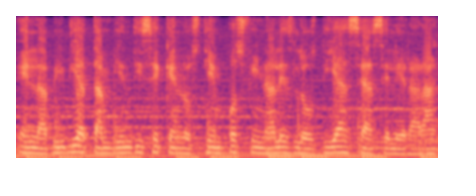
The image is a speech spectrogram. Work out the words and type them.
En la Biblia también dice que en los tiempos finales los días se acelerarán.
